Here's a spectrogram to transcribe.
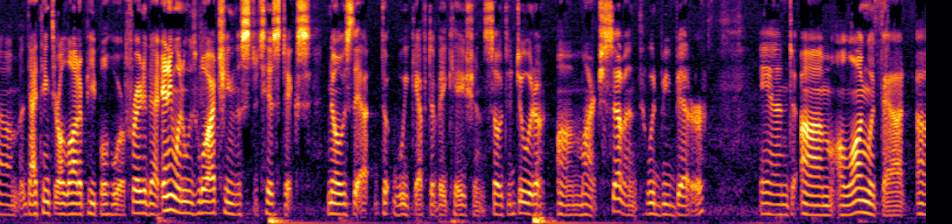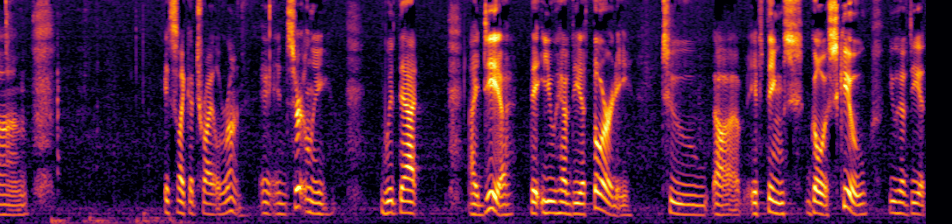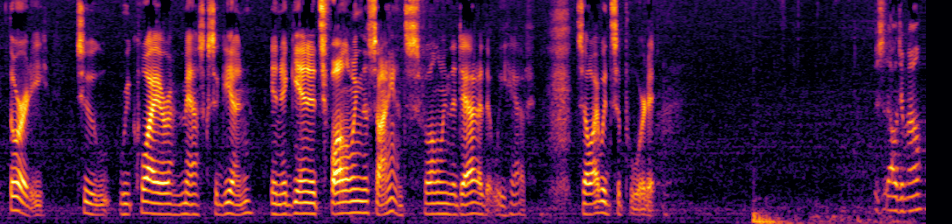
Um, I think there are a lot of people who are afraid of that. Anyone who's watching the statistics knows that the week after vacation. So to do it on- on March 7th would be better. And um, along with that, um, it's like a trial run. And certainly with that idea that you have the authority to, uh, if things go askew, you have the authority to require masks again. And again, it's following the science, following the data that we have. So I would support it. Mrs. Aljamal?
